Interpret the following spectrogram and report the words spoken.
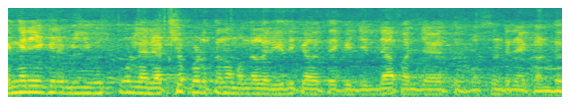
എങ്ങനെയെങ്കിലും ഈ സ്കൂളിനെ രക്ഷപ്പെടുത്തണം എന്നുള്ള രീതിക്കകത്തേക്ക് ജില്ലാ പഞ്ചായത്ത് പ്രസിഡന്റിനെ കണ്ട്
